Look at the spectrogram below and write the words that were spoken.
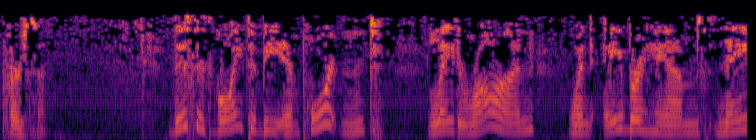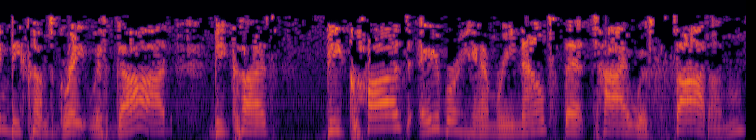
person? This is going to be important later on when Abraham's name becomes great with God because because Abraham renounced that tie with Sodom,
